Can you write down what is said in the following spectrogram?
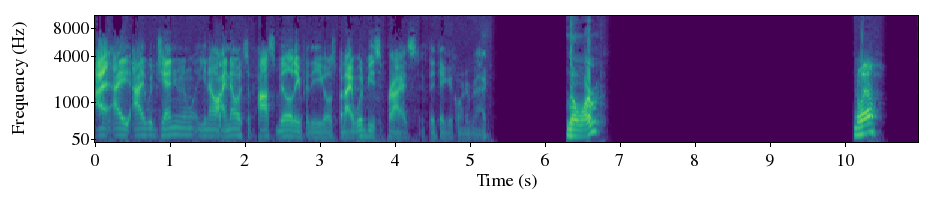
I, I, I would genuinely, you know, I know it's a possibility for the Eagles, but I would be surprised if they take a quarterback. Norm? Well,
